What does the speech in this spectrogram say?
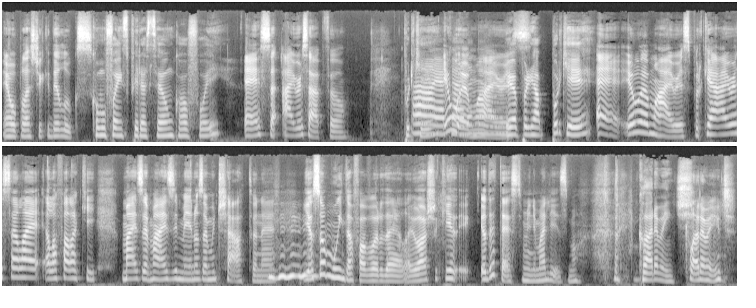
É o Plastic Deluxe. Como foi a inspiração? Qual foi? Essa, Iris Apfel. Por quê? Ah, é a Eu amo dela. Iris. Eu por quê? É, eu amo a Iris, porque a Iris, ela, é- ela fala que mais é mais e menos é muito chato, né? e eu sou muito a favor dela. Eu acho que. Eu detesto minimalismo. Claramente. Claramente.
